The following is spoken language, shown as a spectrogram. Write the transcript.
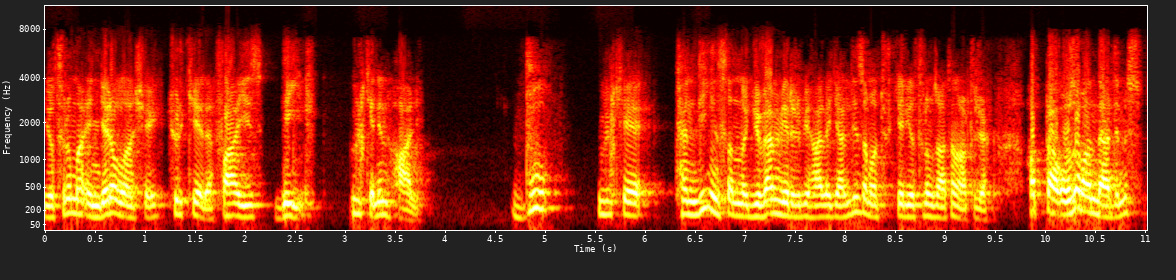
Yatırıma engel olan şey Türkiye'de faiz değil. Ülkenin hali. Bu ülke kendi insanına güven verir bir hale geldiği zaman Türkiye'de yatırım zaten artacak. Hatta o zaman derdimiz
